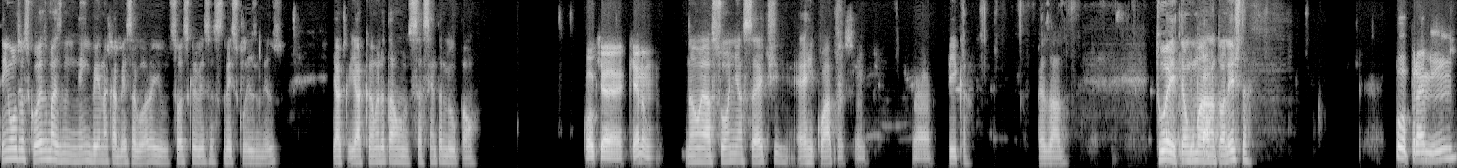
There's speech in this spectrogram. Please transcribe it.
Tem outras coisas, mas nem veio na cabeça agora e eu só escrevi essas três coisas mesmo. E a, e a câmera tá uns 60 mil pau. Qual que é? Canon? Não, é a Sony A7 R4, Nossa. Ah, pica. Pesado. Tu aí, tem alguma na tua lista? Pô, pra mim,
